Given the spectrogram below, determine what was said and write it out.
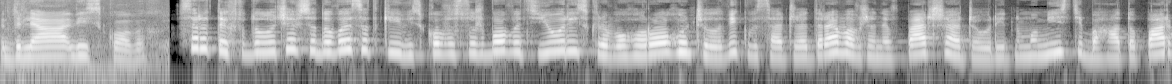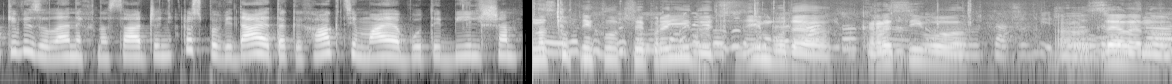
для військових. Серед тих, хто долучився до висадки, військовослужбовець Юрій з Кривого Рогу. Чоловік висаджує дерева вже не вперше, адже у рідному місті багато парків і зелених насаджень. Розповідає, таких акцій має бути більше. Наступні хлопці приїдуть, їм буде красиво, е, зелено,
